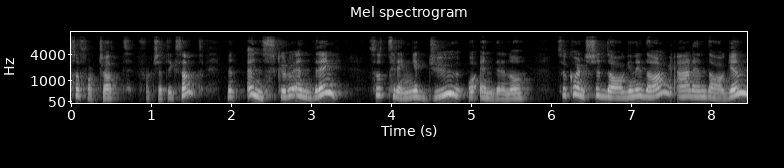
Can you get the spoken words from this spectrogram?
så fortsatt. Fortsett, ikke sant? Men ønsker du endring, så trenger du å endre noe. Så kanskje dagen i dag er den dagen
